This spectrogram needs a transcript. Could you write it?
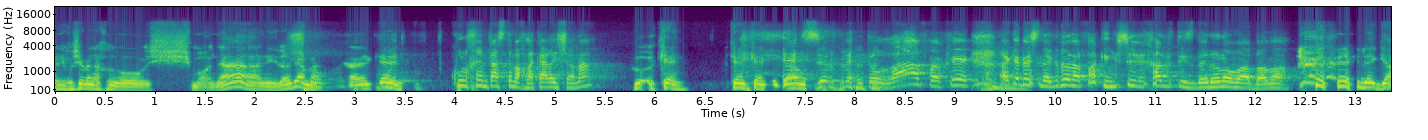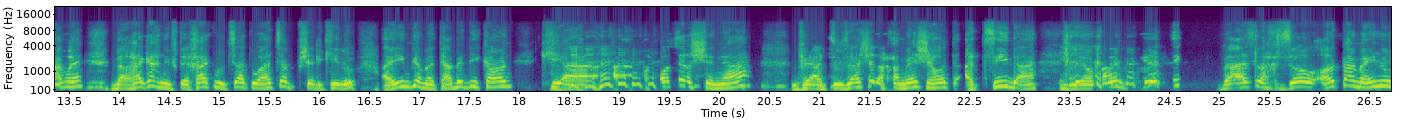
אני חושב אנחנו שמונה, אני לא יודע מה. שמונה. כן, כולכם טסתם מחלקה ראשונה? כן, כן, כן, לגמרי. איזה מטורף, אחי. רק כדי שנגנו לה fucking שיר אחד ותעופו לו מהבמה. לגמרי, ואחר כך נפתחה קבוצת וואטסאפ של כאילו, האם גם אתה בדיכאון? כי החוסר שינה והתזוזה של החמש שעות הצידה ליומיים וחצי, ואז לחזור, עוד פעם היינו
